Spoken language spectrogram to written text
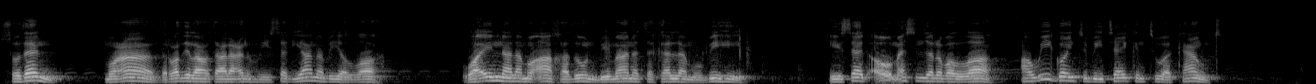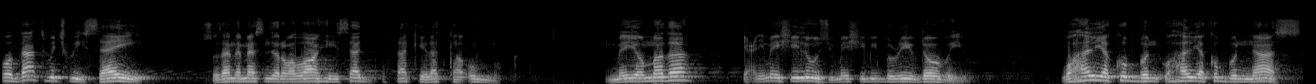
So then, Mu'adh radiallahu ta'ala anhu, he said, Ya Nabi Allah, inna lamu'akhadun bima natakallamu bihi. He said, O Messenger of Allah, are we going to be taken to account for that which we say? So then the Messenger of Allah, he said, ثَكِلَتْكَ أُمُّكَ May your mother, يعني may she lose you, may she be bereaved over you. وهل يكب وهل يكب الناس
